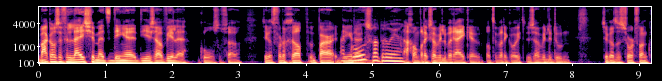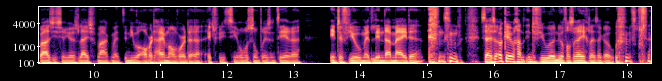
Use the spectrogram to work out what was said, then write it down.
maak eens even een lijstje met dingen die je zou willen. Goals of zo. Dus ik had voor de grap een paar Maar dingen... daar- goals, wat bedoel je? nou, gewoon wat ik zou willen bereiken, wat, wat ik ooit zou willen doen. Dus ik had een soort van quasi-serieus lijst gemaakt met de nieuwe Albert Heijman worden, Expeditie Robinson presenteren, interview met Linda Meijden. Zei ze, oké, we gaan het interview nu alvast regelen. Zei ik, oh.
